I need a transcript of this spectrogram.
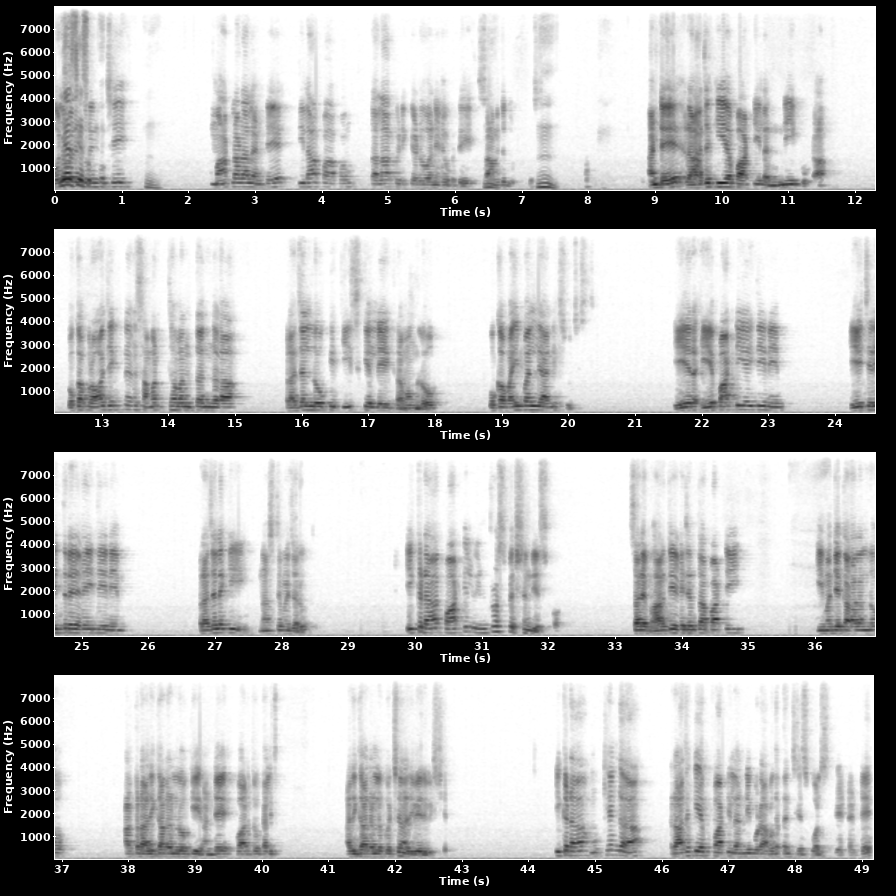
పోలవరం. గురించి మాట్లాడాలంటే తిలా పాపం తలా పిడికెడు అనే ఒకటి సామెత అంటే రాజకీయ పార్టీలన్నీ కూడా ఒక ప్రాజెక్ట్ సమర్థవంతంగా ప్రజల్లోకి తీసుకెళ్ళే క్రమంలో ఒక వైఫల్యాన్ని సూచిస్తుంది. ఏ ఏ పార్టీ అయితేనేం ఏ చరిత్ర అయితేనేం ప్రజలకి నష్టమే జరుగుతుంది. ఇక్కడ పార్టీలు ఇంట్రోస్పెక్షన్ చేసుకో. సరే భారతీయ జనతా పార్టీ ఈ మధ్య కాలంలో అక్కడ అధికారంలోకి అంటే వారితో కలిసి అధికారంలోకి వచ్చిన అది వేరే విషయం. ఇక్కడ ముఖ్యంగా రాజకీయ పార్టీలన్నీ కూడా అవగతం చేసుకోవాల్సింది ఏంటంటే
